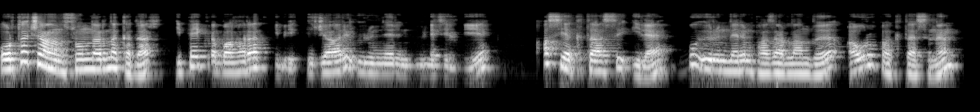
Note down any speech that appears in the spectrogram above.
Orta çağın sonlarına kadar ipek ve baharat gibi ticari ürünlerin üretildiği Asya kıtası ile bu ürünlerin pazarlandığı Avrupa kıtasının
